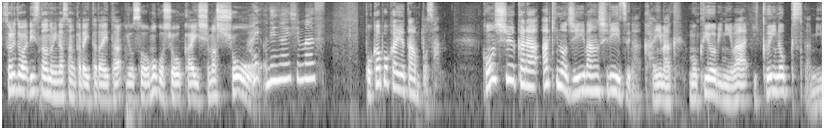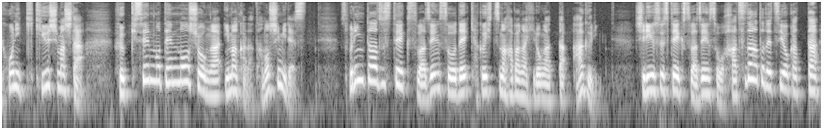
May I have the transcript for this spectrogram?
それではリスナーの皆さんからいただいた予想もご紹介しましょう、はいお願いします。ポカポカ湯たんぽさん。今週から秋の G1 シリーズが開幕。木曜日にはイクイノックスが美浦に帰厩しました。復帰戦の天皇賞が今から楽しみです。スプリンターズステークスは前走で脚質の幅が広がったアグリシリウスステークスは前走初ダートで強かった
